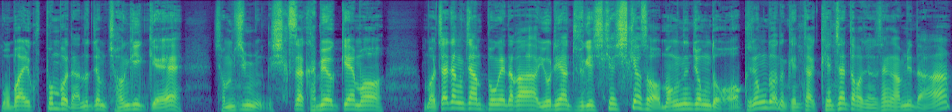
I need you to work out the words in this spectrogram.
모바일 쿠폰보다는 좀 정기 있게 점심 식사 가볍게 뭐, 뭐 짜장 짬뽕에다가 요리 한 두 개 시켜, 시켜서 먹는 정도. 그 정도는 괜찮, 괜찮다고 저는 생각합니다.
